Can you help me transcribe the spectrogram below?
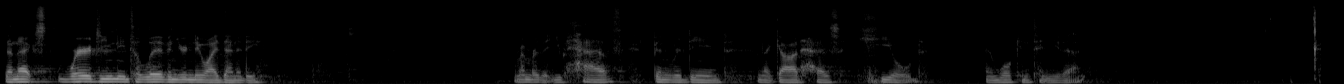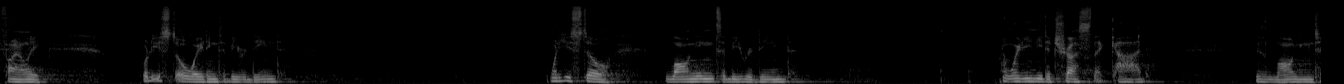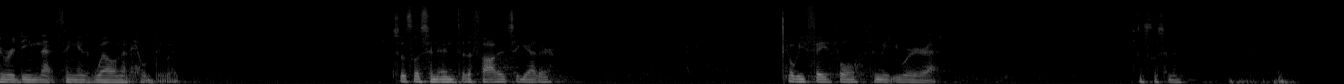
The next, where do you need to live in your new identity? Remember that you have been redeemed and that God has healed and we'll continue that. Finally, what are you still waiting to be redeemed? What are you still longing to be redeemed? And where do you need to trust that God is longing to redeem that thing as well and that He'll do it? So let's listen in to the Father together. He'll be faithful to meet you where you're at. Let's listen in.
